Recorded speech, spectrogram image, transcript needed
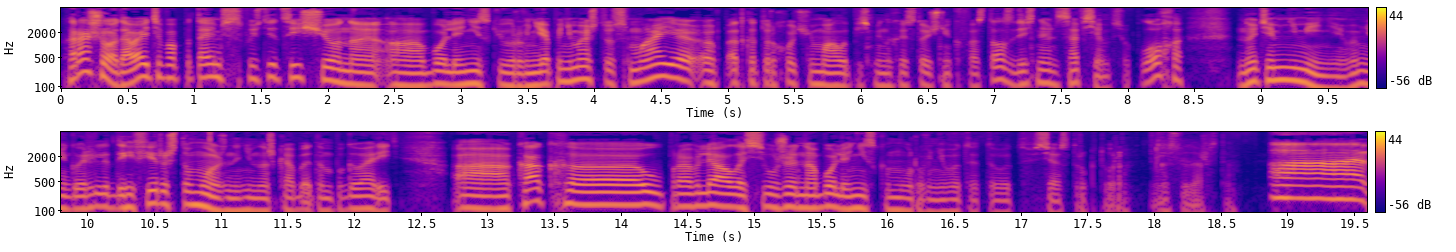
Хорошо, давайте попытаемся спуститься еще на а, более низкий уровень. Я понимаю, что с мая, э, от которых очень мало письменных источников осталось, здесь, наверное, совсем все плохо, но тем не менее, вы мне говорили до эфира, что можно немножко об этом поговорить. А как а, управлялась уже на более низком уровне вот эта вот вся структура государства? А,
